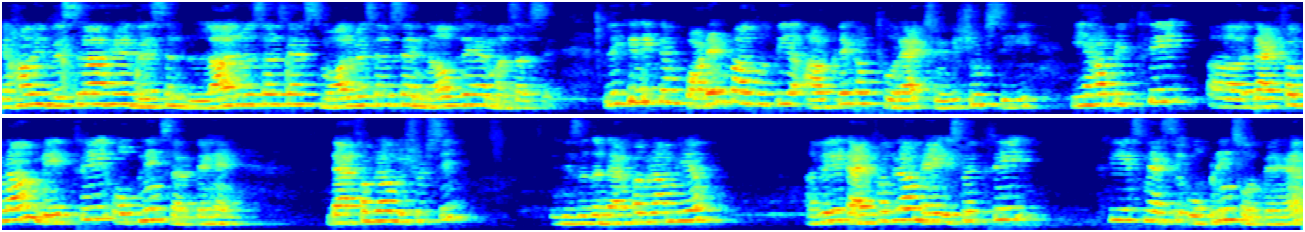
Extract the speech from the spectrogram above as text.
यहाँ भी विसरा है लार्ज वेसल्स है स्मॉल वेसल्स है नर्व्स है मसल्स है। लेकिन एक इंपॉर्टेंट बात होती है आउटलेट ऑफ़ थोरैक्स में वी शुड सी यहाँ पे थ्री डायफोग्राम में थ्री ओपनिंग्स रहते हैं। Diaphragm we should see this is the diaphragm here अगर ये डायफोग्राम है, इसमें थ्री थ्री इसमें ऐसे ओपनिंग्स होते हैं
